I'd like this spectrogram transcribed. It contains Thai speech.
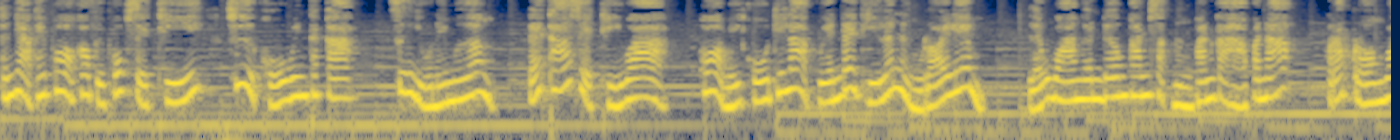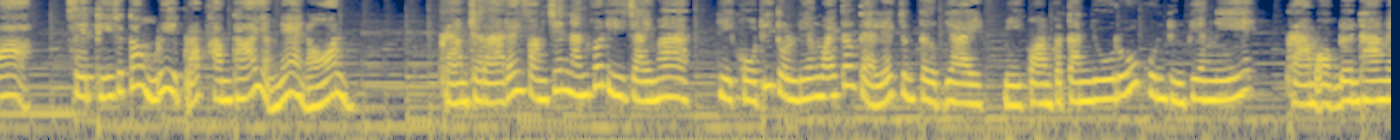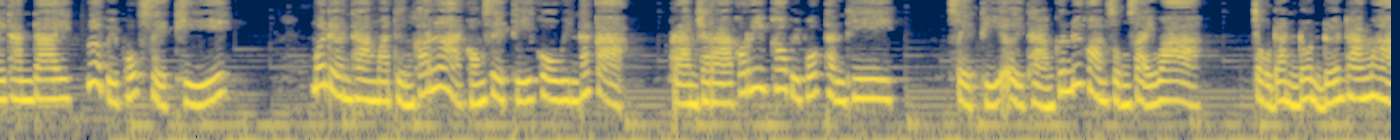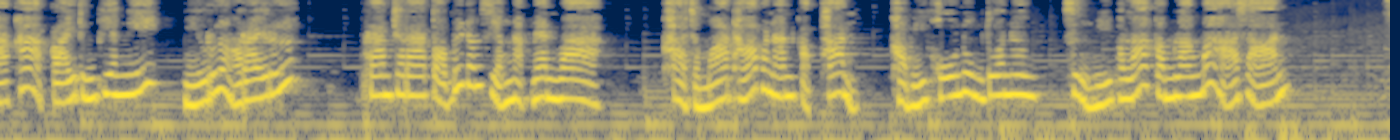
ฉันอยากให้พ่อเข้าไปพบเศรษฐี ชื่อโควินทกะ ซึ่งอยู่ในเมือง และท้าเศรษฐีว่า พ่อมีโคที่ลากเวียนได้ทีละหนึ่งร้อยเล่ม แล้ววางเงินเดิมพันสักหนึ่งพันกหาปณะ รับรองว่า เศรษฐีจะต้องรีบรับคำท้าอย่างแน่นอน พรามชราได้ฟังเช่นนั้นก็ดีใจมาก ที่โคที่ตนเลี้ยงไว้ตั้งแต่เล็กจนเติบใหญ่ มีความกระตัญญูรู้คุณถึงเพียงนี้ พรามออกเดินทางในทันใดเพื่อไปพบเศรษฐี เมื่อเดินทางมาถึงข้าราชของเศรษฐีโควินทกะ พรามชราก็รีบเข้าไปพบทันที เศรษฐีเอ่ยถามขึ้นด้วยความสงสัยว่า เจ้าดันด้นเดินทางมาหาข้าไกลถึงเพียงนี้ มีเรื่องอะไรหรือ พรามชราตอบด้วยน้ำเสียงหนักแน่นว่า ข้าจะมาท้าพนันกับท่าน ข้ามีโคหนุ่มตัวหนึ่ง ซึ่งมีพละกำลังมหาศาล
